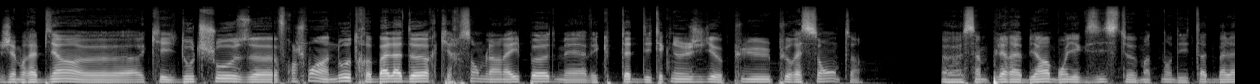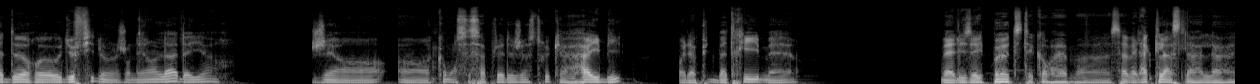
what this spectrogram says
J'aimerais bien euh, qu'il y ait d'autres choses. euh, franchement, un autre baladeur qui ressemble à un iPod, mais avec peut-être des technologies plus, plus récentes. Ça me plairait bien. Bon, il existe maintenant des tas de baladeurs audiophiles. J'en ai un là d'ailleurs. J'ai un, un- Comment ça s'appelait déjà ce truc Un Hi-B. Bon, il a plus de batterie, mais. Mais les iPods, c'était quand même. euh, ça avait la classe, la, la,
